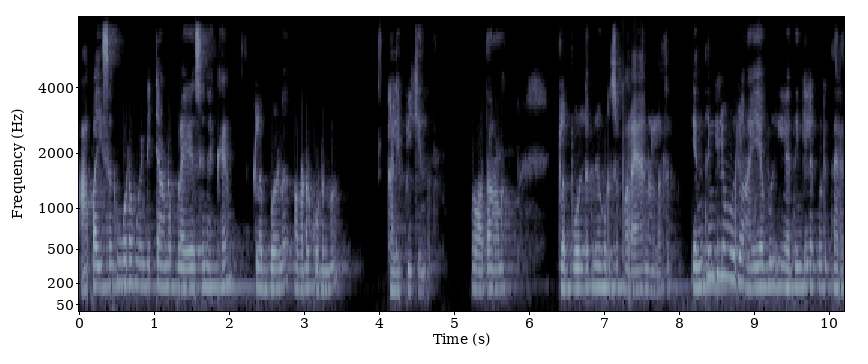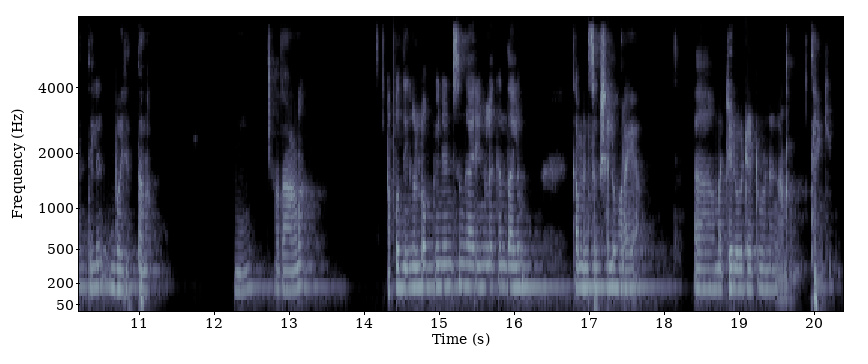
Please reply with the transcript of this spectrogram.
ആ പൈസക്കും കൂടെ വേണ്ടിയിട്ടാണ് പ്ലെയേഴ്സിനൊക്കെ ക്ലബ്ബുകൾ അവിടെ കൊടുന്ന് കളിപ്പിക്കുന്നത്. അപ്പോൾ അതാണ് ക്ലബ് കപ്പിനെ കുറിച്ച് പറയാനുള്ളത്. എന്തെങ്കിലും ഒരു അയവ് ഏതെങ്കിലും ഒരു തരത്തിൽ വരുത്തണം. അതാണ്. അപ്പോൾ നിങ്ങളുടെ ഒപ്പീനിയൻസും കാര്യങ്ങളൊക്കെ എന്തായാലും കമന്റ് സെക്ഷനിൽ പറയാം. മറ്റൊരു വീഡിയോ ആയിട്ട് വീണ്ടും കാണാം. താങ്ക്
